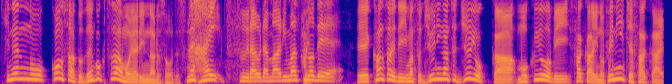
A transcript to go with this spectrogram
記念のコンサート全国ツアーもおやりになるそうですね。はい、津々浦々もありますので、えー関西で言いますと12月14日木曜日堺のフェニーチェ堺。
